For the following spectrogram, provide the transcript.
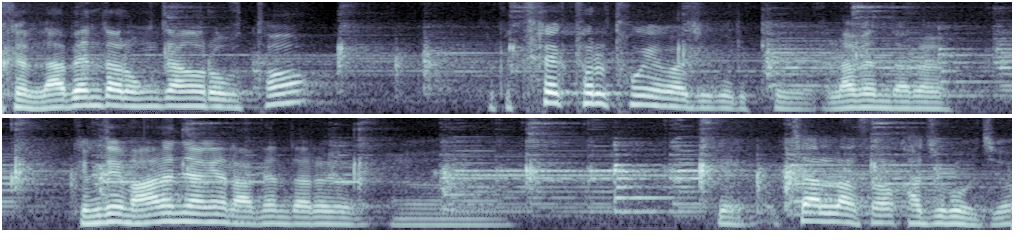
이렇게 라벤더 농장으로부터 이렇게 트랙터를 통해 가지고 이렇게 라벤더를 굉장히 많은 양의 라벤더를 어, 이렇게 잘라서 가지고 오죠.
